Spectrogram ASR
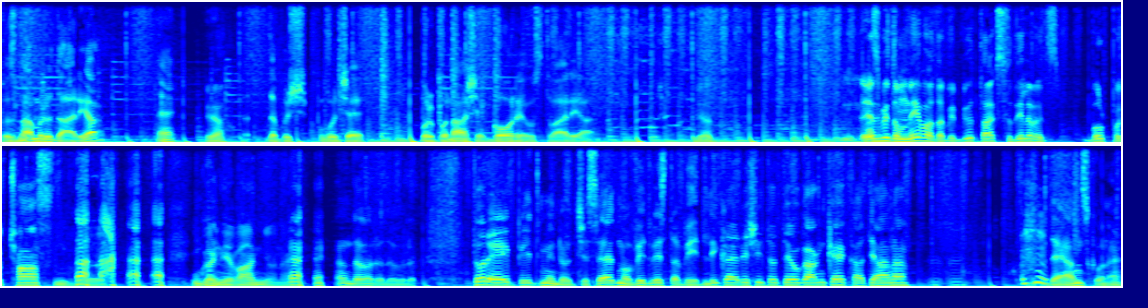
Poznam rudarja, ne? ja. da boš mogoče bolj po naše gore ustvarja. Ja. Jaz bi domneval, da bi bil tak sodelavec bolj počasen v uganjevanju. ne. dobro, dobro. Torej, pet minut, če sedmo, ve dve sta vedeli, kaj je rešitev te uganke, Katjana? Dejansko ne.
